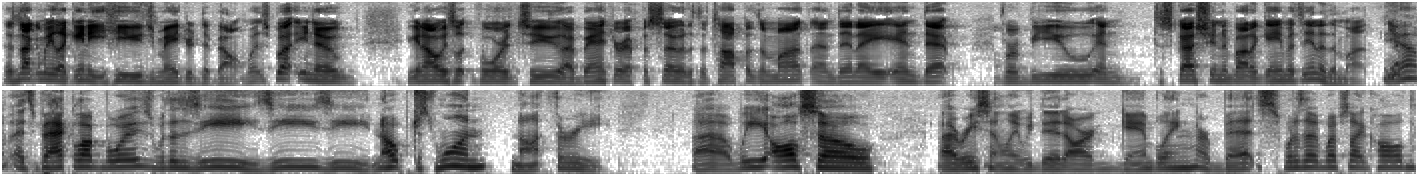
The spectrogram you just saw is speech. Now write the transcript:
there's not gonna be like any huge major developments, but you know, you can always look forward to a banter episode at the top of the month, and then a in-depth review and discussion about a game at the end of the month. Yeah, it's Backlog Boys with a Z, Z, Z. Nope, just one, not three. Uh, we also uh, recently we did our gambling, our bets. What is that website called?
